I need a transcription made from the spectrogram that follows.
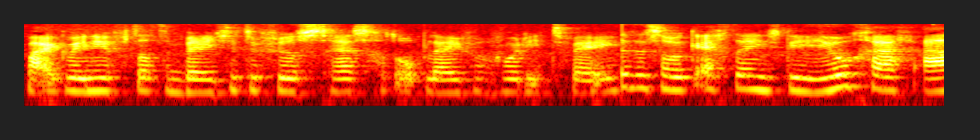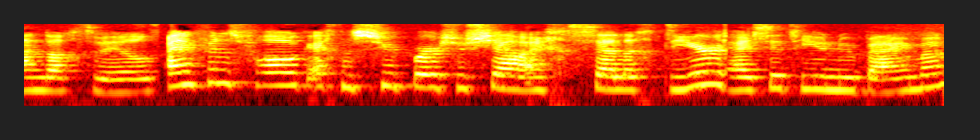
Maar ik weet niet of dat een beetje te veel stress gaat opleveren voor die twee. Het is ook echt eentje die heel graag aandacht wil. En ik vind het vooral ook echt een super sociaal en gezellig dier. Hij zit hier nu bij me.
